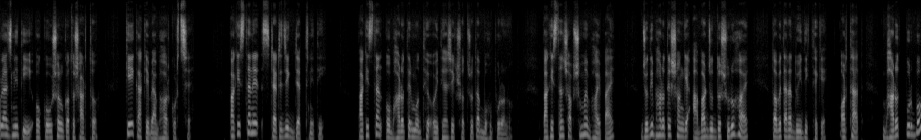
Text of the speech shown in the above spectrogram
রাজনীতি ও কৌশলগত স্বার্থ। কে কাকে ব্যবহার করছে? পাকিস্তানের স্ট্র্যাটেজিক ডেপথ নীতি। পাকিস্তান ও ভারতের মধ্যে ঐতিহাসিক শত্রুতা বহু পুরনো। পাকিস্তান সবসময় ভয় পায়, যদি ভারতের সঙ্গে আবার যুদ্ধ শুরু হয়, তবে তারা দুই দিক থেকে। অর্থাৎ, ভারত পূর্ব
